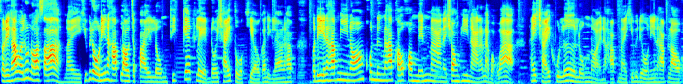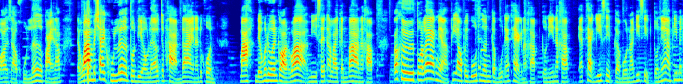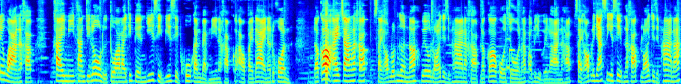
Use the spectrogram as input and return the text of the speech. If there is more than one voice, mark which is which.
Speaker 1: สวัสดีครับวัยรุ่นออซาในคลิปวิดีโอนี้นะครับเราจะไปลงทิกเก็ตเลทโดยใช้ตั๋วเขียวกันอีกแล้วนะครับพอดีนะครับมีน้องคนหนึงนะครับเขาคอมเมนต์มาในช่องพี่นานแล้วแหละบอกว่าให้ใช้คูลเลอร์ลงหน่อยนะครับในคลิปวิดีโอนี้นะครับเราก็จะคูลเลอร์ไปนะครับแต่ว่าไม่ใช่คูลเลอร์ตัวเดียวแล้วจะผ่านได้นะทุกคน มาเดี๋ยวมาดูกันก่อนว่ามีเซตอะไรกันบ้างนะครับ ก็คือตัวแรกเนี่ยพี่เอาไปบูตเงินกับบูตแอตแทกนะครับ ตัวนี้นะครับแอตแทก20กับโบนัส20 ตัวเนี้ยพี่ไม่ได้วางนะครับ ใครมีทันจิโร่หรือตัวอะไรที่เป็น 20 20 คู่กันแบบนี้นะครับ ก็เอาไปได้นะทุกคน แล้วก็ไอจังนะครับ ใส่ออฟลดเงินเนาะเวล175นะครับแล้วก็โกโจนะครับเอาไปอยู่เวลานะครับใส่ออฟระยะ 40นะครับ175 นะ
